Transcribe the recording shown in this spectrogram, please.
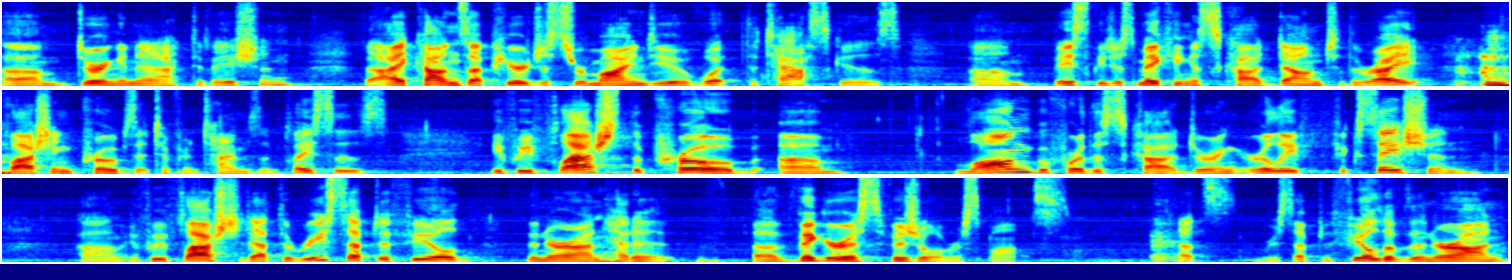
um, during an inactivation. The icons up here just remind you of what the task is. Um, basically just making a saccade down to the right, flashing probes at different times and places. If we flash the probe um, long before the saccade during early fixation, um, if we flashed it at the receptive field, the neuron had a, a, vigorous visual response. That's receptive field of the neuron.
